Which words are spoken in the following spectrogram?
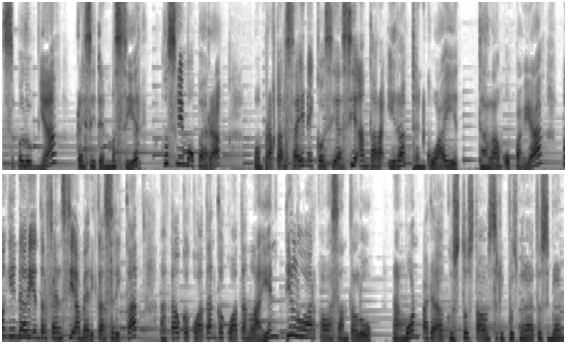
Sebelumnya, Presiden Mesir, Husni Mubarak, memprakarsai negosiasi antara Irak dan Kuwait dalam upaya menghindari intervensi Amerika Serikat atau kekuatan-kekuatan lain di luar kawasan Teluk. Namun pada Agustus tahun 1990,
